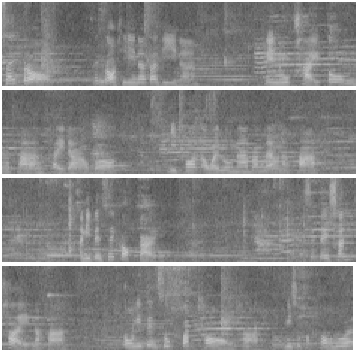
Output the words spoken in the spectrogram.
ไส้กรอก ไส้กรอกที่นี่หน้าตาดีนะ เมนูไข่ต้มนะคะ ไข่ดาวก็มีทอดเอาไว้ล่วงหน้าบ้างแล้วนะคะ อันนี้เป็นไส้กรอกไก่ สเตชันไข่นะคะ ตรงนี้เป็นซุปฟักทองค่ะ มีซุปฟักทองด้วย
